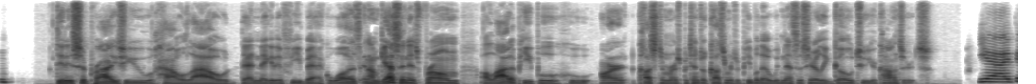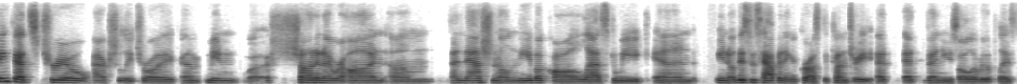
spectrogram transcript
Did it surprise you how loud that negative feedback was? And I'm guessing it's from a lot of people who aren't customers, potential customers, or people that would necessarily go to your concerts. Yeah, I think that's true, actually, Troy. I mean, uh, Sean and I were on um, a national NEVA call last week, and you know this is happening across the country at at venues all over the place.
